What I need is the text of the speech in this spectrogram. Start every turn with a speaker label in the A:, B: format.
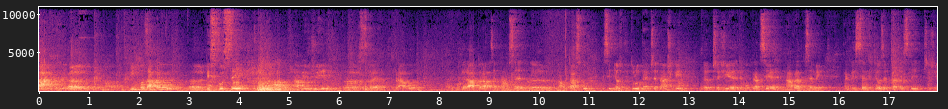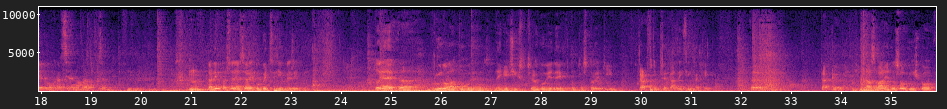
A: tak, tímto zahajuji diskusi a možná využiji své právo tady moderátora a zeptám se na otázku, jestli měl v titulu té přednášky Přežije demokracie návrat k zemi, tak bych se chtěl zeptat, jestli přežije demokracie návrat k zemi.
B: Tady se nechceli chlubit cizím peří. To je Bruno Latour, jeden z největších sociologů vědy v tomto století, teda v tom předcházejícím taky. Uh, tak uh, nazval jednu svou knížku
